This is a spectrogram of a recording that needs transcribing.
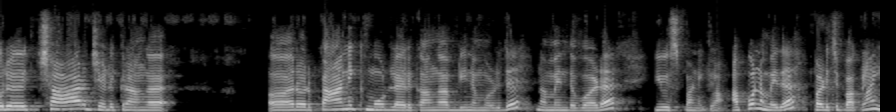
ஒரு சார்ஜ் எடுக்கிறாங்க. ஆர் ஒரு பேனிக் மோட்ல இருக்காங்க அப்படின்னும் பொழுது நம்ம இந்த வேர்டை யூஸ் பண்ணிக்கலாம். அப்போ நம்ம இதை படிச்சு பார்க்கலாம்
